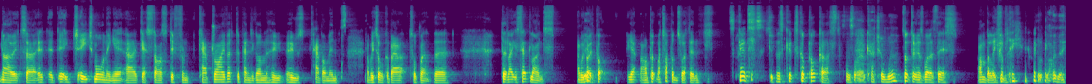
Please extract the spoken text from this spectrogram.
No, it's uh, it, it, each, each morning it uh, guest stars a different cab driver depending on who whose cab I'm in, and we talk about talk about the the latest headlines, and we Yeah. both put yeah, I'll put my Tuppensworth in. It's good. It's good. It's good. It's a good podcast. Sounds like I'll catch on well. It's not doing as well as this, unbelievably. Oh, blimey.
